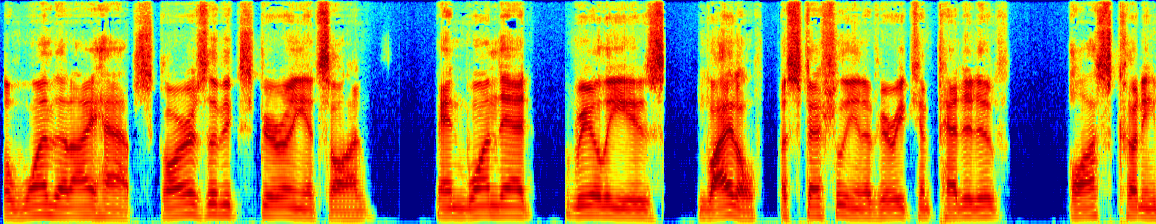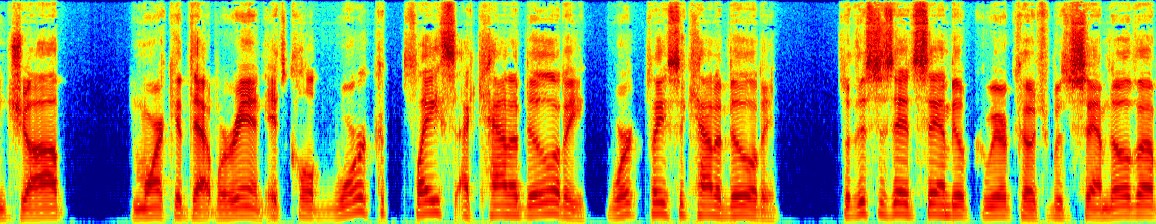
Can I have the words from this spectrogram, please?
but one that I have scars of experience on, and one that really is vital, especially in a very competitive, cost cutting job market that we're in. It's called workplace accountability. Workplace accountability. So this is Ed Samuel, career coach with Sam Nova.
